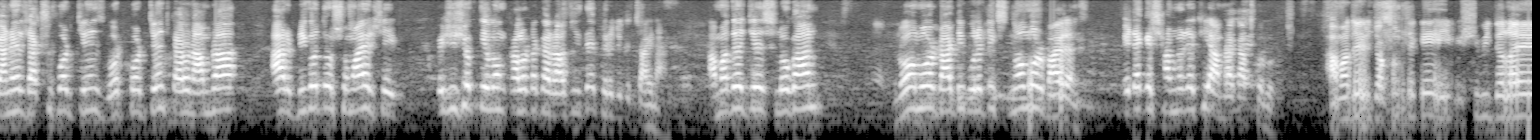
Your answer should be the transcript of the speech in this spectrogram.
panel DUCSU for change, vote for change, কারণ আমরা আর বিগত সময়ের সেই পেশি শক্তি এবং কালো টাকার রাজনীতিতে ফিরে যেতে চাই না। আমাদের যে slogan no more dirty politics no more violence এটাকে সামনে রেখে আমরা কাজ করব। আমাদের যখন থেকে এই বিশ্ববিদ্যালয়ে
